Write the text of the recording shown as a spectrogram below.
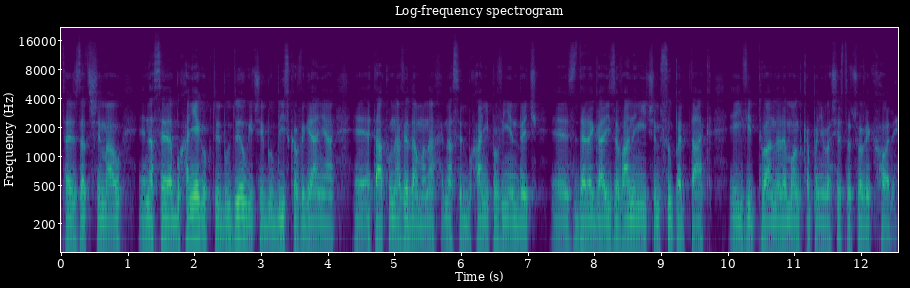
też zatrzymał e, Nasera Buchaniego, który był drugi, czyli był blisko wygrania etapu. No wiadomo, Na- Nasser Buchani powinien być zdelegalizowany niczym super tak i wirtualna lemontka, ponieważ jest to człowiek chory.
